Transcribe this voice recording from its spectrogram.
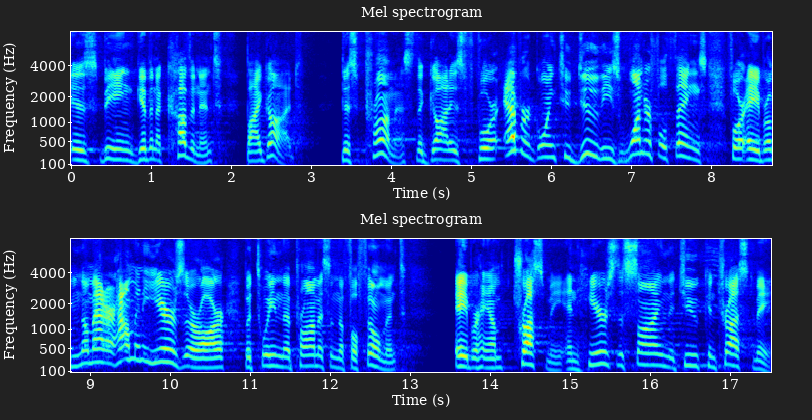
is being given a covenant by God. This promise that God is forever going to do these wonderful things for Abram, no matter how many years there are between the promise and the fulfillment. Abraham, trust me. And here's the sign that you can trust me.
